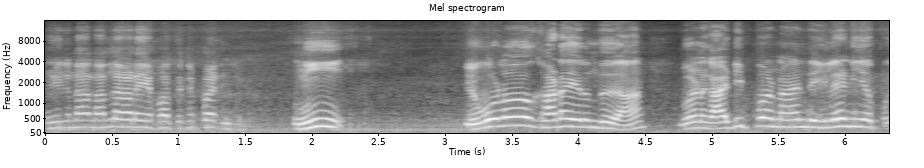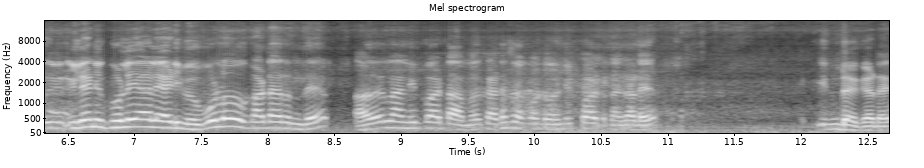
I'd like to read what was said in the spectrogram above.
இதுக்கு நான் நல்ல கடையை பார்த்து நிப்பாட்டி நீ எவ்வளோ கடை இருந்ததா இவனுக்கு அடிப்பேன் நான் இந்த இளநிய இளநி குலையாலே அடிப்பேன் இவ்வளோ கடை இருந்து அதெல்லாம் நிப்பாட்டாம கடைசா கொண்டு வந்து நிப்பாட்டின கடை. இந்த கடை.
